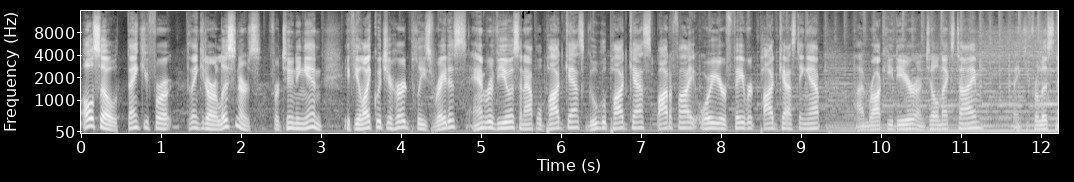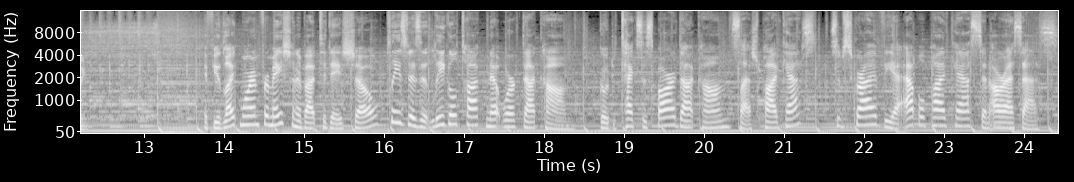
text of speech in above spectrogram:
Also, thank you for thank you to our listeners for tuning in. If you like what you heard, please rate us and review us on Apple Podcasts, Google Podcasts, Spotify, or your favorite podcasting app. I'm Rocky Dhir. Until next time, thank you for listening. If you'd like more information about today's show, please visit LegalTalkNetwork.com. Go to TexasBar.com slash podcast, subscribe via Apple Podcasts and RSS.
